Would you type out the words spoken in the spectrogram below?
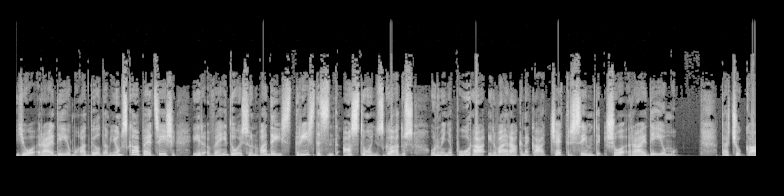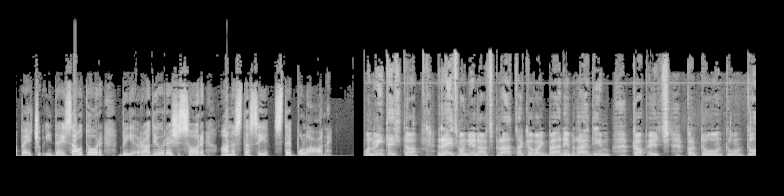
jo raidījumu atbildam jums kāpēcīši ir veidojis un vadījis 38 gadus, un viņa pūrā ir vairāk nekā 400 šo raidījumu. Taču kāpēču idejas autore bija radiorežisore Anastasija Stepulāne. Un viņa teica tā, reiz man ienāca prātā, ka vajag bērniem raidījumu, kāpēc par to un to un to,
